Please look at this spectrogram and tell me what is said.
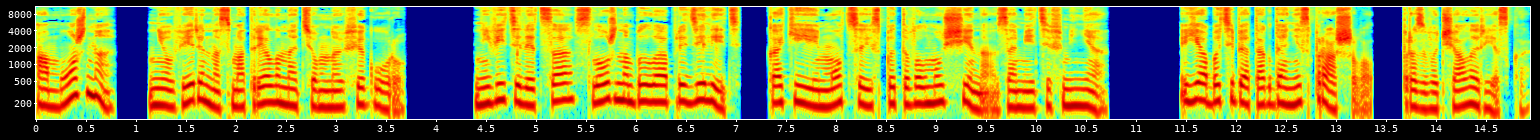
«А можно?» – неуверенно смотрела на темную фигуру. Не видя лица, сложно было определить, какие эмоции испытывал мужчина, заметив меня. «Я бы тебя тогда не спрашивал», – прозвучало резко.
